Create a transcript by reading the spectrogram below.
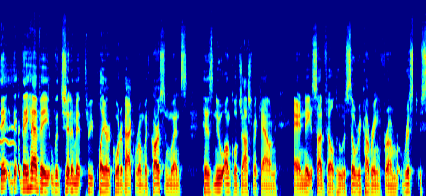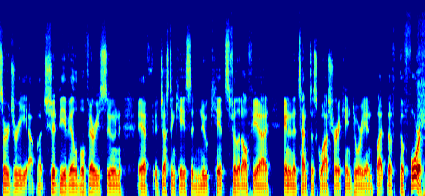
they, they they have a legitimate three player quarterback room with Carson Wentz, his new uncle Josh McCown, and Nate Sudfeld, who is still recovering from wrist surgery, uh, but should be available very soon, if just in case a nuke hits Philadelphia in an attempt to squash Hurricane Dorian. But the the fourth.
